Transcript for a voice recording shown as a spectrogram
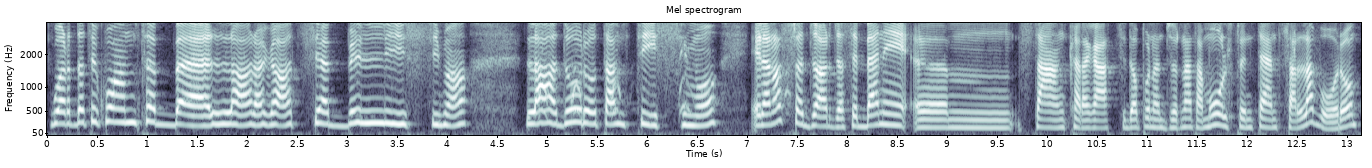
Guardate quanto è bella ragazzi, è bellissima. La adoro tantissimo. E la nostra Giorgia, sebbene um, stanca ragazzi, dopo una giornata molto intensa al lavoro,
